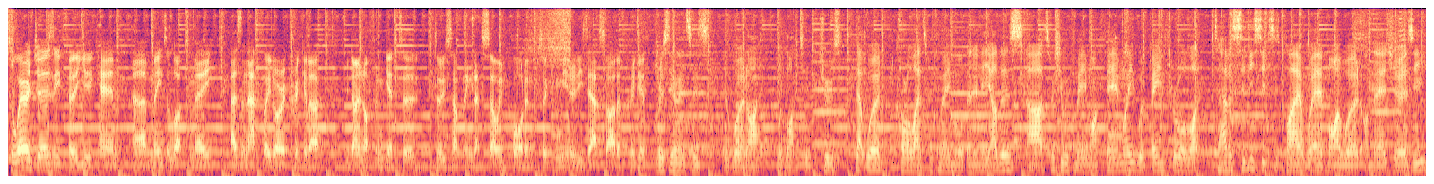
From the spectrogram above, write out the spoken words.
To wear a jersey for You Can uh, means a lot to me as an athlete or a cricketer. Don't often get to do something that's so important to communities outside of cricket. Resilience is the word I would like to choose. That word correlates with me more than any others, uh, especially with me and my family. We've been through a lot. To have a Sydney Sixers player wear my word on their jersey,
